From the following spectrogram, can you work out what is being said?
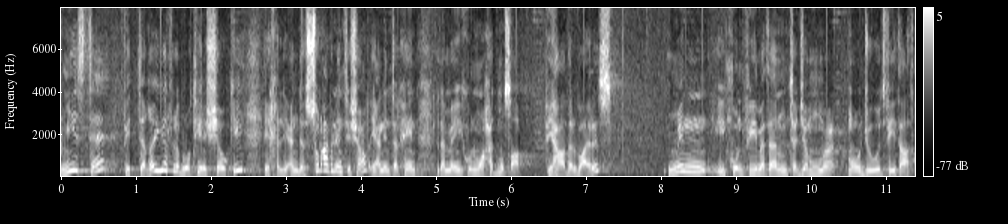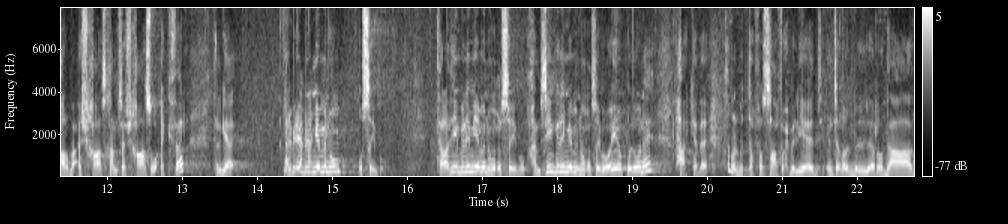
ميزته في التغير في البروتين الشوكي يخلي عنده سرعة في الانتشار، يعني أنت الحين لما يكون واحد مصاب في هذا الفيروس من يكون في مثلا تجمع موجود في ثلاث أربع أشخاص خمس أشخاص وأكثر تلقى 40% منهم أصيبوا. 30% منهم أصيبوا. 50% منهم أصيبوا. وينقلونه هكذا. ينتقل بالتصافح باليد ينتقل بالرذاذ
